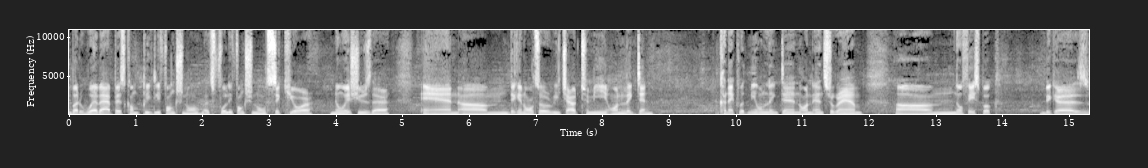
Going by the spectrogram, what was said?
but web app is completely functional it's fully functional secure no issues there and um, they can also reach out to me on LinkedIn. Connect with me on LinkedIn, on Instagram, um, no Facebook. because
